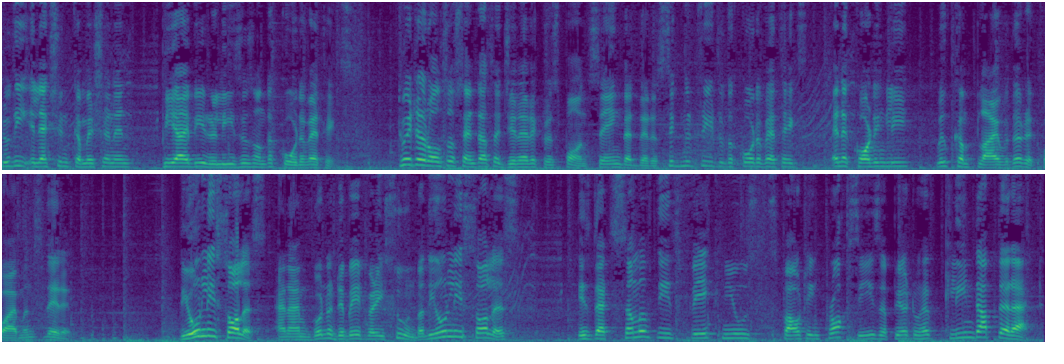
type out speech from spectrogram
to the Election Commission and PIB releases on the Code of Ethics. Twitter also sent us a generic response saying that they're a signatory to the Code of Ethics and accordingly will comply with the requirements therein. The only solace, and I'm going to debate very soon, but the only solace is that some of these fake news spouting proxies appear to have cleaned up their act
